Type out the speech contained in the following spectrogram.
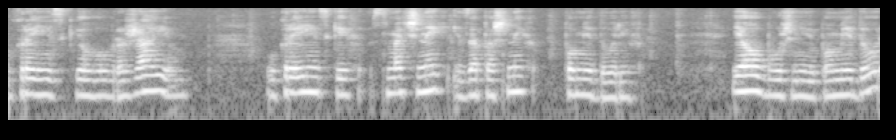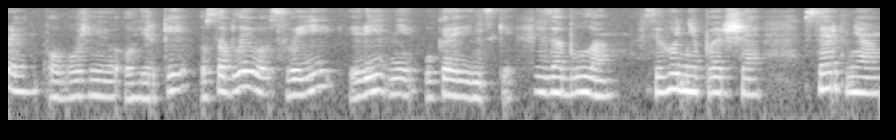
українського врожаю, українських смачних і запашних помідорів. Я обожнюю помідори, обожнюю огірки, особливо свої рідні українські. Я забула, сьогодні 1 серпня,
